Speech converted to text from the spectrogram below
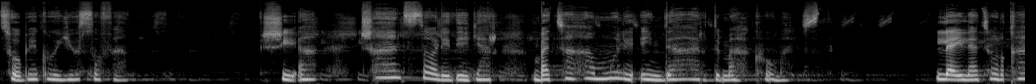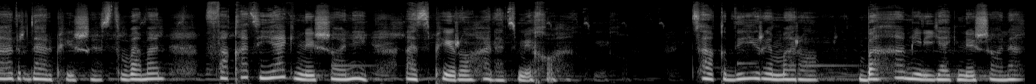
تو بگو یوسفم شیعه چند سال دیگر به تحمل این درد محکوم است. لیلت القدر در پیش است و من فقط یک نشانی از پیراهنت می خواهم تقدیر مرا به همین یک نشانه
